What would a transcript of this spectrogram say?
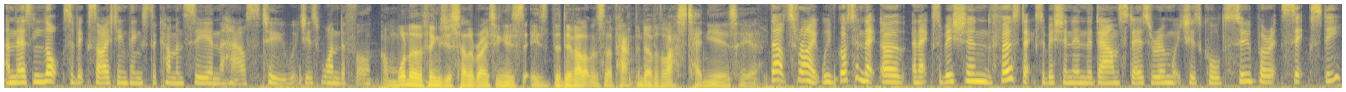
and there's lots of exciting things to come and see in the house too, which is wonderful. And one of the things you're celebrating is is the developments that have happened over the last 10 years here. That's right. We've got an, uh, an exhibition, the first exhibition in the downstairs room, which is called Super at 60,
